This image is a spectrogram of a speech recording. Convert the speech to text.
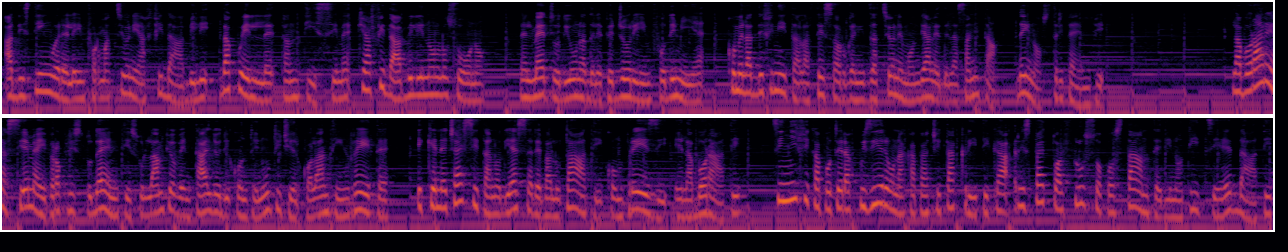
a distinguere le informazioni affidabili da quelle tantissime che affidabili non lo sono, nel mezzo di una delle peggiori infodemie, come l'ha definita la stessa Organizzazione Mondiale della Sanità dei nostri tempi. Lavorare assieme ai propri studenti sull'ampio ventaglio di contenuti circolanti in rete e che necessitano di essere valutati, compresi, elaborati, significa poter acquisire una capacità critica rispetto al flusso costante di notizie e dati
